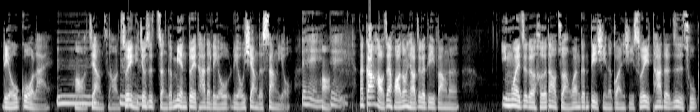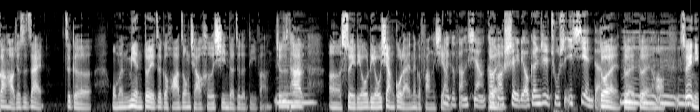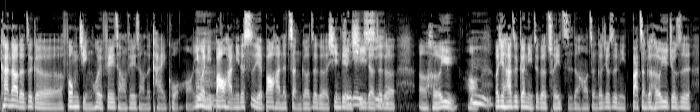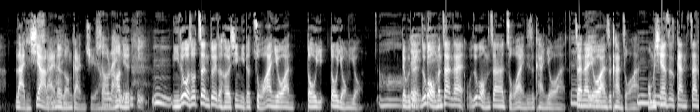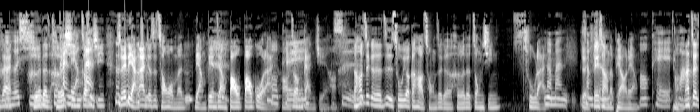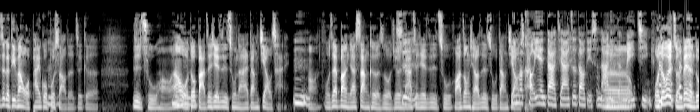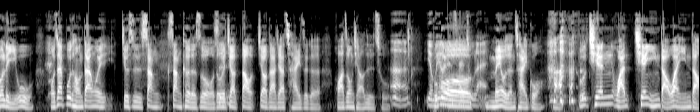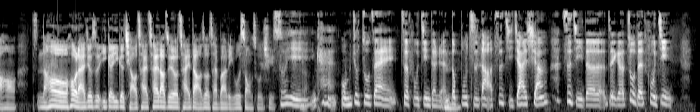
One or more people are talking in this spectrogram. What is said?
流过来，嗯，哦，这样子哈，所以你就是整个面对它的流流向的上游，对，哦，对，那刚好在华中桥这个地方呢。因为这个河道转弯跟地形的关系，所以它的日出刚好就是在这个我们面对这个华中桥核心的这个地方，就是它呃水流流向过来那个方向，那个方向刚好水流跟日出是一线的，对对对哈，所以你看到的这个风景会非常非常的开阔哈，因为你包含你的视野包含了整个这个新店溪的这个呃河域。哦，而且它是跟你这个垂直的哈，整个就是你把整个河域就是揽下来那种感觉哈，然后你嗯，你如果说正对着核心，你的左岸右岸都都拥有哦，对不对？如果我们站在如果我们站在左岸，就是看右岸；站在右岸是看左岸。我们现在是干站在河的核心中心，所以两岸就是从我们两边这样包包过来，哦，这种感觉哈。是，然后这个日出又刚好从这个河的中心。出来慢慢对，非常的漂亮。OK，那在这个地方我拍过不少的这个日出哈，然后我都把这些日出拿来当教材。嗯，哦，我在帮人家上课的时候，我就拿这些日出华中桥日出当教材。有没有考验大家？这到底是哪里的美景？我都会准备很多礼物。我在不同单位就是上上课的时候，我都会叫到叫大家猜这个华中桥日出。嗯。不过没有人猜过，不千完千引导万引导哈，然后后来就是一个一个桥猜，猜到最后猜到之后才把礼物送出去。所以你看，我们就住在这附近的人都不知道自己家乡自己的这个住的附近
